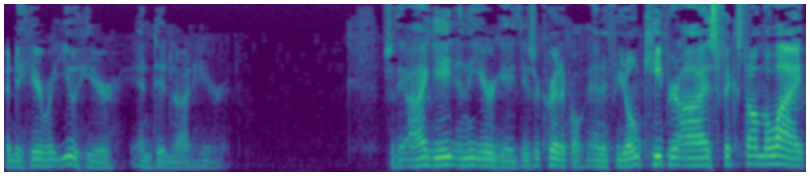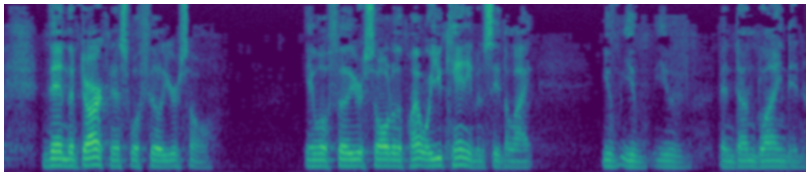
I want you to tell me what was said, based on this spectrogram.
and to hear what you hear and did not hear it. So the eye gate and the ear gate, these are critical. And if you don't keep your eyes fixed on the light, then the darkness will fill your soul. It will fill your soul to the point where you can't even see the light. You've, you've, you've been done blinded.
